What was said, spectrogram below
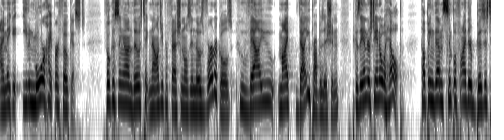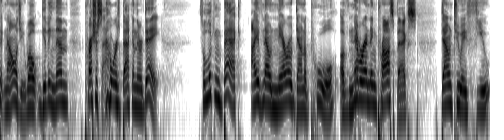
I make it even more hyper focused, focusing on those technology professionals in those verticals who value my value proposition because they understand it will help, helping them simplify their business technology while giving them precious hours back in their day. So looking back, I have now narrowed down a pool of never ending prospects down to a few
